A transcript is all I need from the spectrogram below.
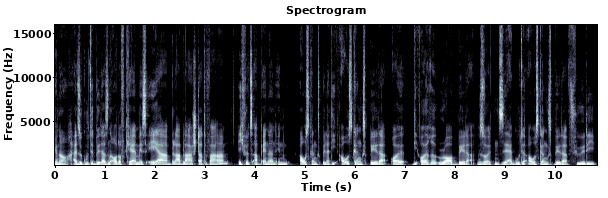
Genau, also gute Bilder sind out of cam, ist eher bla bla statt wahr. Ich würde es abändern in Ausgangsbilder. Die Ausgangsbilder, die eure RAW-Bilder sollten sehr gute Ausgangsbilder für die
